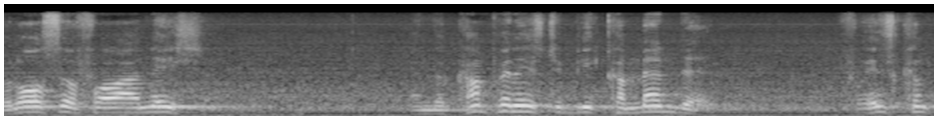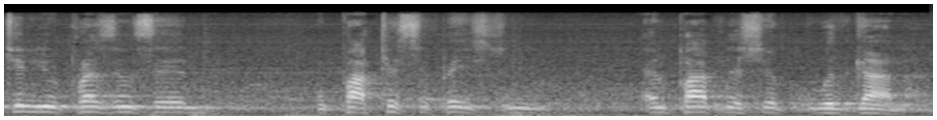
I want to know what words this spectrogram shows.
but also for our nation. And the company is to be commended for its continued presence in and participation and partnership with Ghana.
